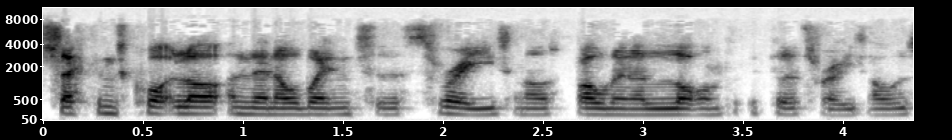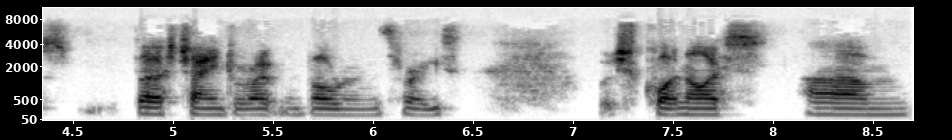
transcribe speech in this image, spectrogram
seconds quite a lot, and then I went into the threes, and I was bowling a lot for the threes. I was first change or opening bowling in the threes, which is quite nice. Um,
